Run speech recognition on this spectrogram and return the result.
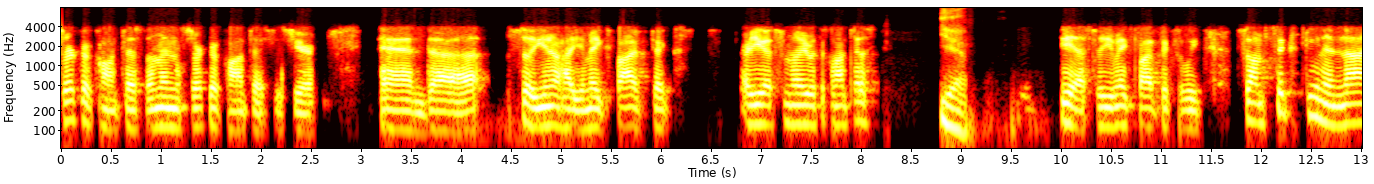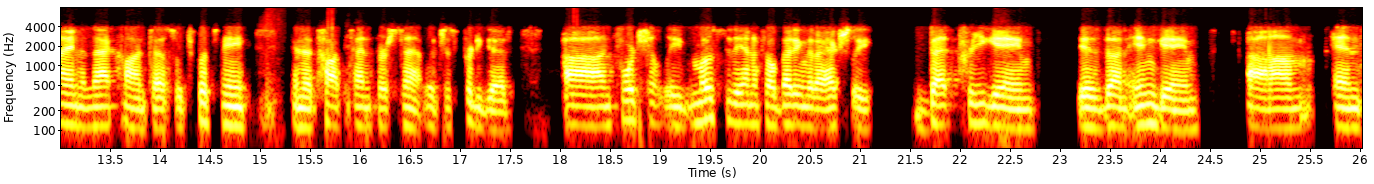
Circa contest. I'm in the Circa contest this year, and uh, so you know how you make five picks. Are you guys familiar with the contest? Yeah. Yeah, so you make five picks a week. So I'm 16 and nine in that contest, which puts me in the top 10%, which is pretty good. Uh, unfortunately, most of the NFL betting that I actually bet pregame is done in game. Um, and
